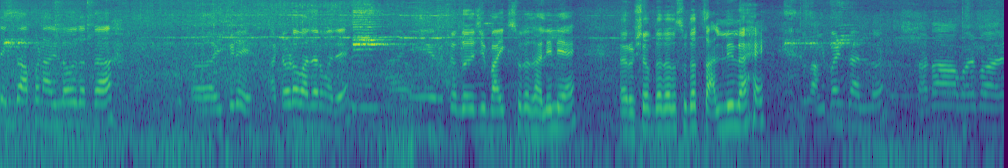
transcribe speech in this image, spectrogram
एकदा आपण आलेलो आहोत आता इकडे आठवडा बाजारमध्ये. आणि ऋषभ दादाची बाईक सुद्धा झालेली आहे. ऋषभ दादा सुद्धा चाललेला आहे. मी पण चाललो टाटा बाय बाय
